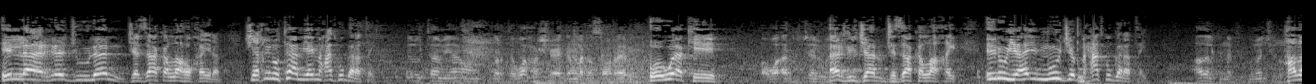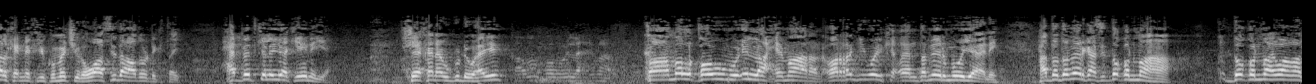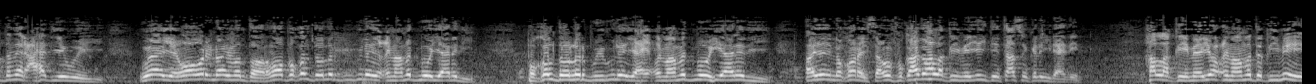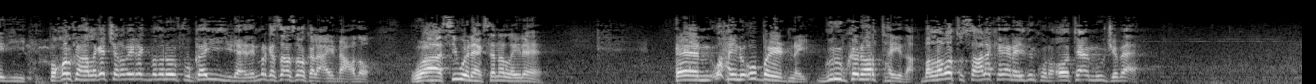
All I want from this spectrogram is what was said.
ilaa rajulan. Jazaaka allahu khayran. Sheekh inuu taam yahay maxaad ku garatay? Oo waa kee? Arijaalu jazaaka allah khayr. Inuu yahay muujab maxaad ku garatay? Hadalka nafyi kuma jiro. Waa sida aad u dhigtay. Xabad kale yaa keenaya. Sheekhana ugu dhowhaye qaama alqawmu ilaa ximaaran. War raggii way kaceen dameer mooyaane. Hadda dameerkaasi doqon maaha. Doqon maaha waa dameer cahadiya weeyi. Waaya waa war inoo iman doona. Waa boqol dollar buu igu leeyahay cimaamad mooyaanadii. Boqol dollar buu igu leeyahay cimaamad mooyaanadii. Ayay noqonaysaa. Oo fuqahadu hala qiimeeyey dee taasoo kale yidhaahdeen. Ha la qiimeeyo cimaamada qiimaheegii boqolka ha laga jarabay rag badan oo fuqaayay yidhaahdeen. Marka saasoo kale ay dhacdo. Waa si wanaagsana laylehe waxaynu u baydhnay gruubkan hortayda. Bal laba tusaale keena idinkuna oo taa muujaba. Ah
